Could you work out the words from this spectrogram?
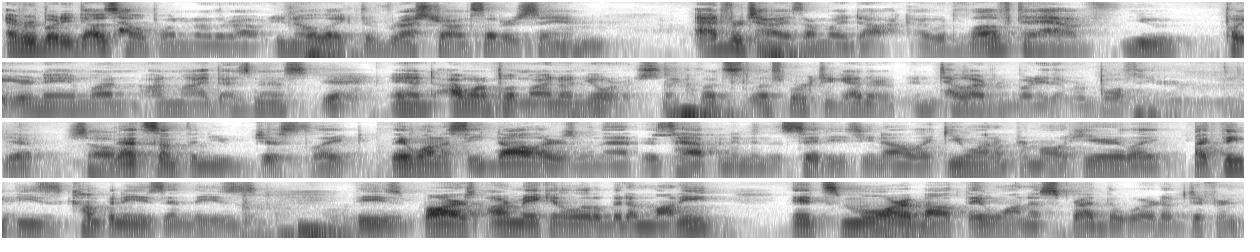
everybody does help one another out. You know, like the restaurants that are saying, Mhm. advertise on my dock. I would love to have you put your name on on my business Yeah. and I want to put mine on yours. Like let's let's work together and tell everybody that we're both here. Yeah. So That's something you just like. They want to see dollars when that is happening in the cities. You know, like you want to promote here. Like I think these companies and these these bars are making a little bit of money. It's more about they want to spread the word of different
